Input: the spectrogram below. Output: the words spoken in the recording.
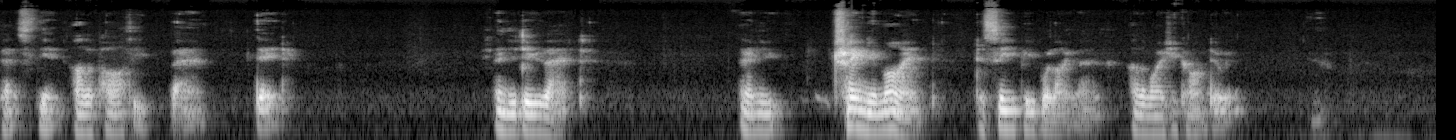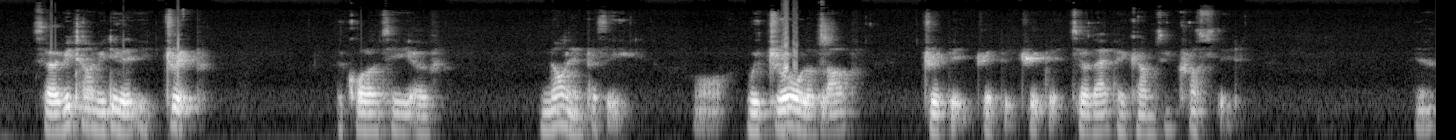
That's the other party. Bang. Dead. And you do that. And you train your mind to see people like that. Otherwise, you can't do it. So every time you do it, you drip the quality of non empathy or withdrawal of love. Drip it, drip it, drip it, till that becomes encrusted. Yeah?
